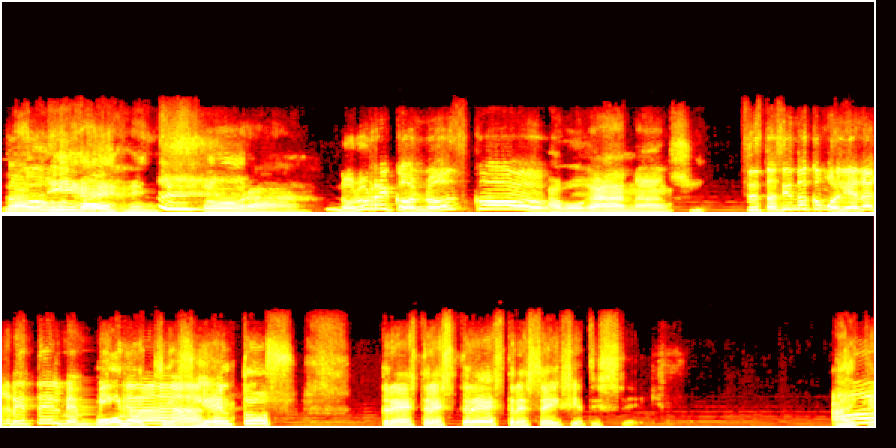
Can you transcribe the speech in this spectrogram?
La Liga Defensora. No lo reconozco. Abogada Nancy. Se está haciendo como Liana Gretel, mi amiga. 1-800-333-3676. Ay, qué.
